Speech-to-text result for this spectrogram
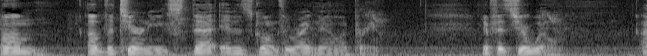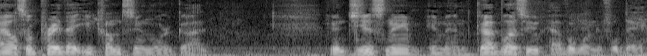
um, of the tyrannies that it is going through right now, I pray. If it's your will. I also pray that you come soon, Lord God. In Jesus' name, amen. God bless you. Have a wonderful day.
